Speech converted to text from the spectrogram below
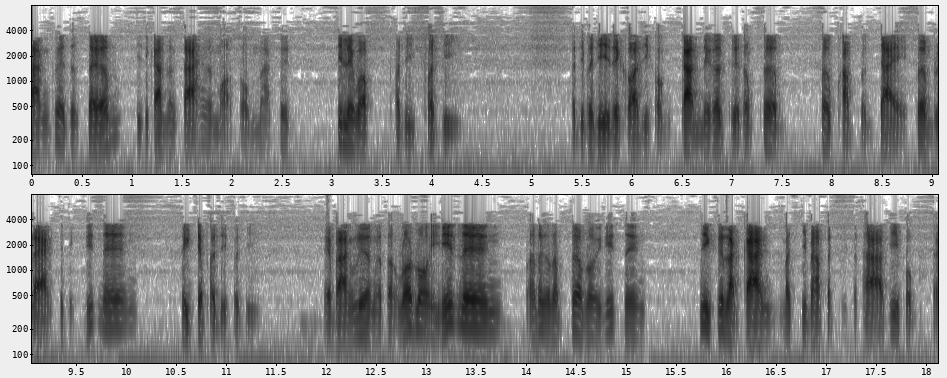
ลังเพื่อจะเสริมกิจกรรมต่างๆ ให้มันเหมาะสมมากขึ้น ที่เรียกว่าพอดีพอดีพอดีพอดีในกรณีของกล้ามเนื้อก็คือต้องเพิ่ม เพิ่มความสนใจ เพิ่มแรงขึ้นอีกนิดนึง ถึงจะพอดีพอดี ในบางเรื่องก็ต้องลดลงอีกนิดนึงบางเรื่องก็ต้องเพิ่มลงอีกนิดนึง นี่คือหลักการมัชฌิมาปฏิปทาที่ผมจะ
